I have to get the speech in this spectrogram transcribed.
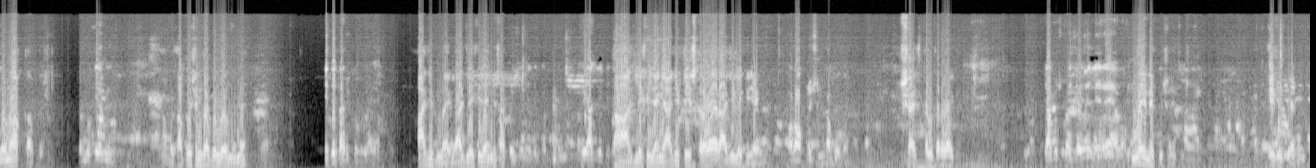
दोनों आँख का ऑपरेशन ऑपरेशन का बोले उन्होंने। कितने तारीख को बुलाया? आज ही बुलाए आज लेके जाएँगे साथ में। है। अभी आज लेके हाँ आज लेके जाएँगे। आज ही टेस्ट करवाया और आज ही लेके जाएँगे। और ऑपरेशन कब होगा? शायद कल करवाएँगे। क्या कुछ पैसे वैसे ले रहे हैं नहीं नहीं कुछ नहीं कुछ एक रुपया नहीं। है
